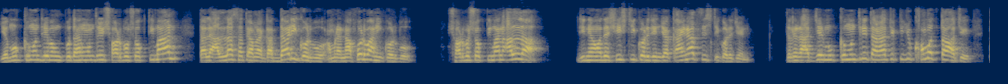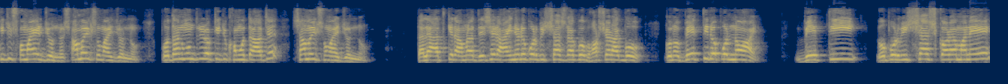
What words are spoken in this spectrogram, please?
যে মুখ্যমন্ত্রী এবং প্রধানমন্ত্রী সর্বশক্তিমান, তাহলে আল্লাহর সাথে আমরা গাদ্দারি করব, আমরা নাফরবানি করব। সর্বশক্তিমান আল্লাহ, যিনি আমাদের সৃষ্টি করেছেন, যা কায়নাত সৃষ্টি করেছেন। তাহলে রাজ্যের মুখ্যমন্ত্রী, তার হাতে কিছু ক্ষমতা আছে, কিছু সময়ের জন্য, সাময়িক সময়ের জন্য। প্রধানমন্ত্রীরও কিছু ক্ষমতা আছে, সাময়িক সময়ের জন্য। তাহলে আজকের আমরা দেশের আইনের ওপর বিশ্বাস রাখব, ভরসা রাখব। কোনো ব্যক্তির ওপর নয়। ব্যক্তি ওপর বিশ্বাস করা মানে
